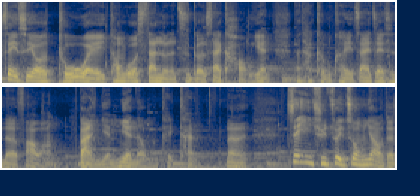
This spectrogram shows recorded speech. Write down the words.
这一次又突围通过三轮的资格赛考验，那他可不可以在这次的法网板颜面呢？我们可以看那。这一区最重要的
